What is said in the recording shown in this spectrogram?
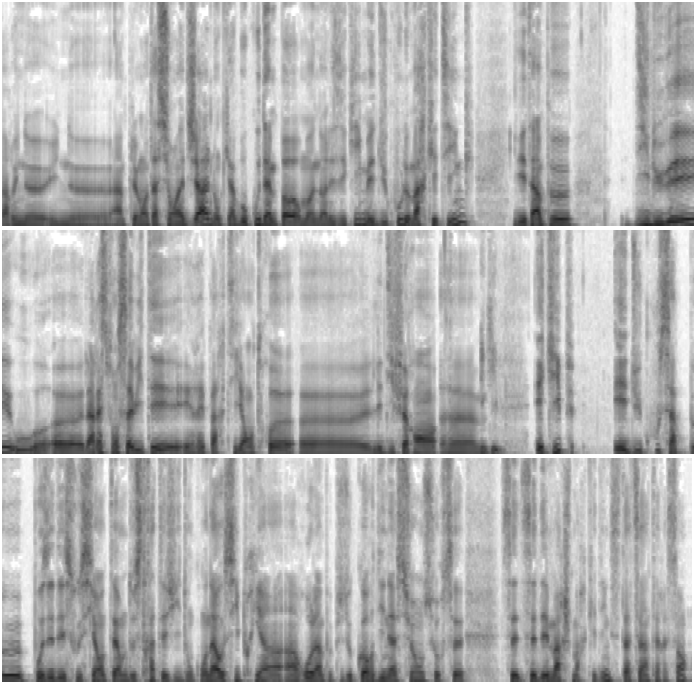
par une, une euh, implémentation agile, donc il y a beaucoup d'empowerment dans les équipes, mais du coup le marketing, il est un peu dilué ou euh, la responsabilité est, répartie entre euh, les différents euh, équipes. équipes et du coup, ça peut poser des soucis en termes de stratégie. Donc, on a aussi pris un, un rôle un peu plus de coordination sur ce, ces, ces, démarches marketing. C'est assez intéressant.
